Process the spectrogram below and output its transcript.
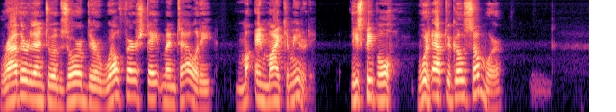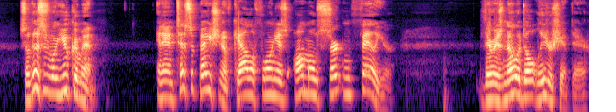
rather than to absorb their welfare state mentality in my community. These people would have to go somewhere. So, this is where you come in. In anticipation of California's almost certain failure, there is no adult leadership there.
